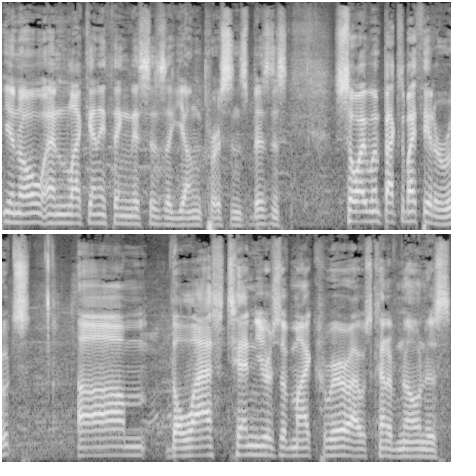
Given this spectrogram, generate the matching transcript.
you know, and like anything, this is a young person's business. So I went back to my theater roots. Um, the last 10 years of my career, I was kind of known as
